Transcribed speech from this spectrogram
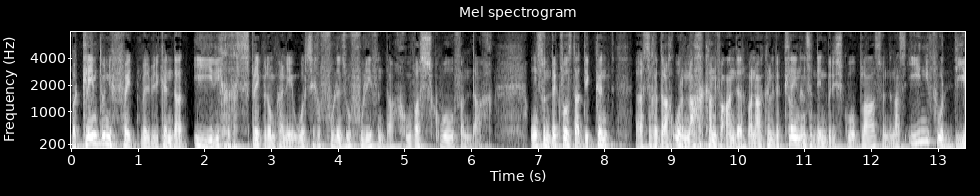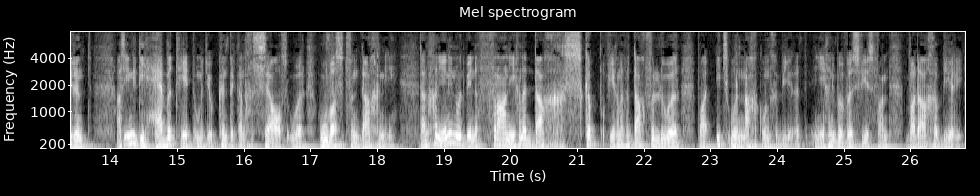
Beklemtoon die feit met die kind dat u hierdie gesprek met hom kan hê oor sy gevoelens. Hoe voel hy vandag? Hoe was skool vandag? Ons vind dikwels dat die kind uh, se gedrag oornag kan verander want dan kan dit 'n klein insident by die skool plaasvind. En as u nie voortdurend as u nie die habit het om met jou kind te kan gesels oor hoe was dit vandag nie? dan gaan jy nie noodwendig vra nie. Jy gaan 'n dag skip of jy gaan 'n dag verloor waar iets oornag kon gebeur het. En jy gaan nie bewus wees van wat daar gebeur het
